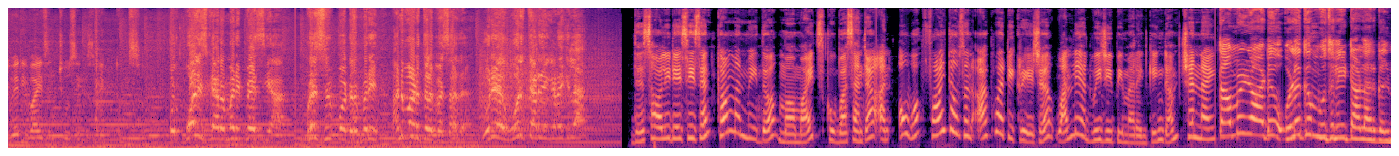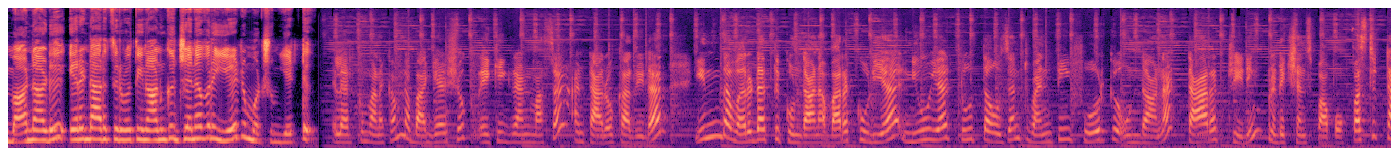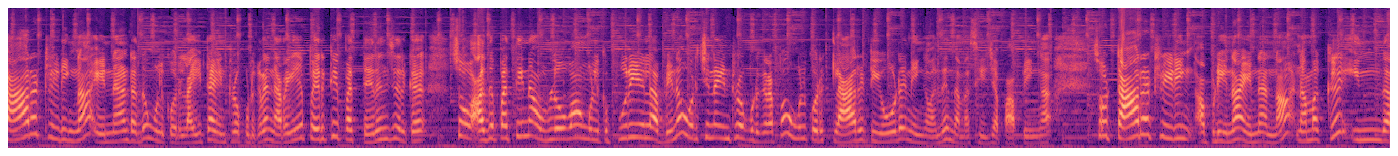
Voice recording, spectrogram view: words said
Is very wise in choosing is victims ஒரு போலீஸ்கார மாதிரி பேசியா? பிரஸ் ரிப்போர்ட்டர் மாதிரி அனுமானத்துல பேசாத. ஒரே ஒரு தடவை கிடைக்கல This holiday season, come and meet the Mermaid Scuba Center and over 5,000 aquatic creature only at VGP Marine Kingdom, Chennai. Tamil Nadu உலக முதலீட்டாளர்கள் மாநாடு இரண்டாயிரத்தி இருபத்தி நான்கு ஜனவரி ஏழு மற்றும் எட்டு. எல்லாருக்கும் வணக்கம். நான் Bhagya Ashok reiki grand master and tarot card reader இந்த வருடத்துக்கு உண்டான வரக்கூடிய new year two thousand twenty ஃபோருக்கு உண்டான டேரட் ட்ரீடிங் ப்ரிடிக்ஷன்ஸ் பார்ப்போம். ஃபர்ஸ்ட் டேரட் ட்ரீடிங்னா என்னன்றது உங்களுக்கு ஒரு லைட்டாக இன்ட்ரோ கொடுக்குறேன். நிறைய பேருக்கு இப்போ தெரிஞ்சிருக்கு. ஸோ அதை பற்றின அவ்வளோவா உங்களுக்கு புரியலை அப்படின்னா ஒரு சின்ன இன்ட்ரோ கொடுக்குறப்ப உங்களுக்கு ஒரு கிளாரிட்டியோடு நீங்கள் வந்து இந்த மெசேஜை பார்ப்பீங்க. ஸோ டேரட் ட்ரீடிங் அப்படின்னா என்னென்னா நமக்கு இந்த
